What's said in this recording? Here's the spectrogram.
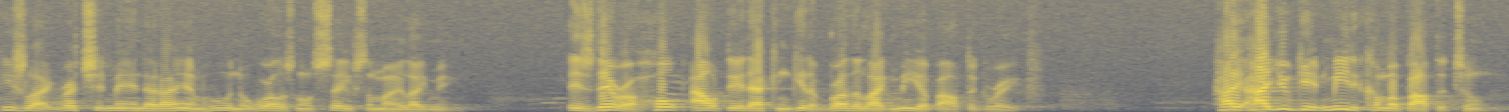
he's like, wretched man that I am, who in the world is going to save somebody like me? Is there a hope out there that can get a brother like me up out the grave? How, how you get me to come up out the tomb,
